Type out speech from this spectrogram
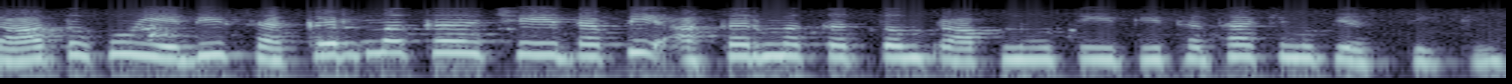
धातुः यदि सकर्मक चेदपि अकर्मकत्वं प्राप्नोति इति तथा किमपि अस्ति किम्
